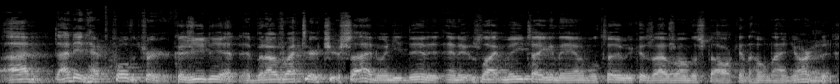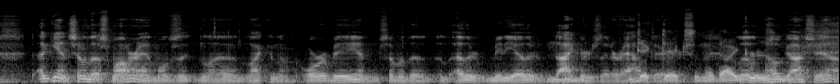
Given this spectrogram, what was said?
I, I didn't have to pull the trigger because you did, but I was right there at your side when you did it, and it was like me taking the animal too because I was on the stalk and the whole nine yards. Right. But again, some of those smaller animals, that, uh, like in the Oribi and some of the other many other duikers that are out Dick there, Dicks and the duikers Little- oh gosh, yeah.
